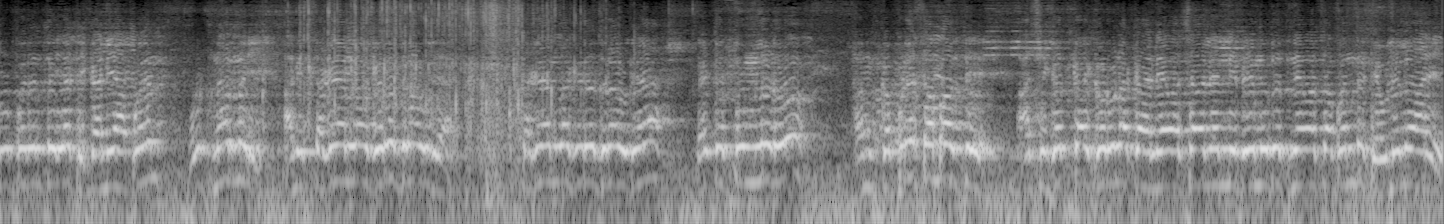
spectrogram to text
तोपर्यंत या ठिकाणी आपण उठणार नाही. आणि सगळ्यांना गरज राहू द्या. सगळ्यांना गरज राहू द्या. नाही तर तुम लढो हम कपडे सांभाळते. अशी गत काय करू नका. नेवाशावाल्यांनी बेमुदत नेवासा बंद ठेवलेलं आहे.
